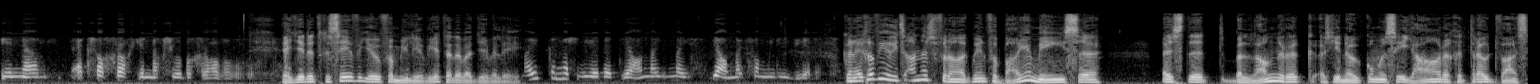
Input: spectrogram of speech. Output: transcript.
En uh, ek sal graag eendag so begrawe word. Het jy dit gesê vir jou familie? Weet hulle wat jy wil hê? My kinders weet dit, ja, my my ja, my familie weet dit. Kan ek gou vir jou iets anders vra? Ek meen vir baie mense is dit belangrik as jy nou kom ons sê jare getroud was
